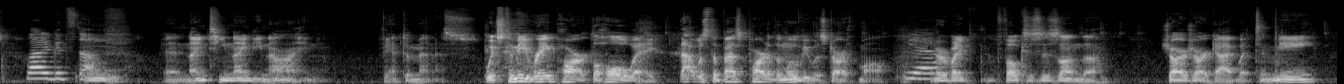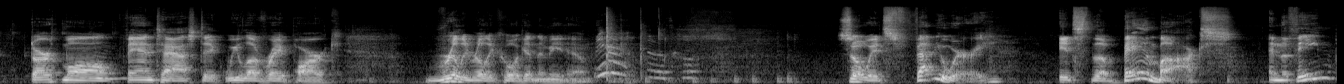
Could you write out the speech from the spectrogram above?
a lot of good stuff. Ooh. And 1999, Phantom Menace. Which to me, Ray Park the whole way, that was the best part of the movie was Darth Maul. Yeah. Everybody focuses on the Jar Jar guy, but to me, Darth Maul, mm-hmm. fantastic. We love Ray Park. Really, really cool getting to meet him. Yeah, that was cool. So it's February, it's the Bam Box, and the theme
